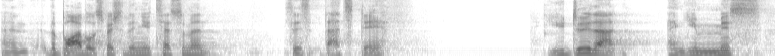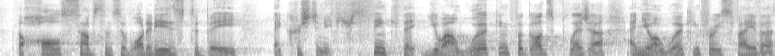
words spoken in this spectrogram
And the Bible, especially the New Testament, says that's death. You do that and you miss the whole substance of what it is to be a Christian. If you think that you are working for God's pleasure and you are working for His favor,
